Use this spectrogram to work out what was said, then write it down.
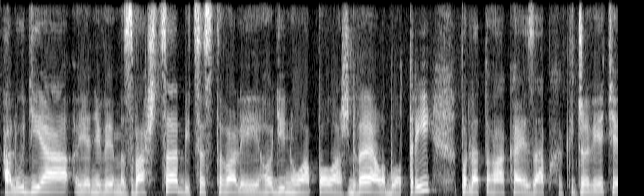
a ľudia, ja neviem, z Vašca by cestovali hodinu a pol až dve alebo tri, podľa toho, aká je zápcha. Keďže viete,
